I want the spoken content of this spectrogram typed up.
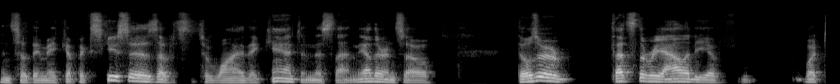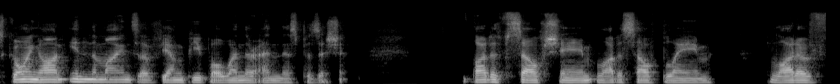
and so they make up excuses of to why they can't and this that and the other and so those are that's the reality of what's going on in the minds of young people when they're in this position. A lot of self shame a lot of self blame a lot of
